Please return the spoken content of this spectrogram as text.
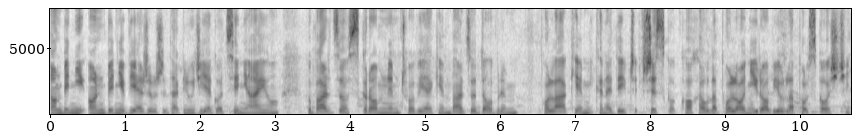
On by, nie, on by nie wierzył, że tak ludzie jego oceniają. Był bardzo skromnym człowiekiem, bardzo dobrym Polakiem i Kanadyjczykiem. Wszystko kochał dla Polonii, robił dla polskości.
